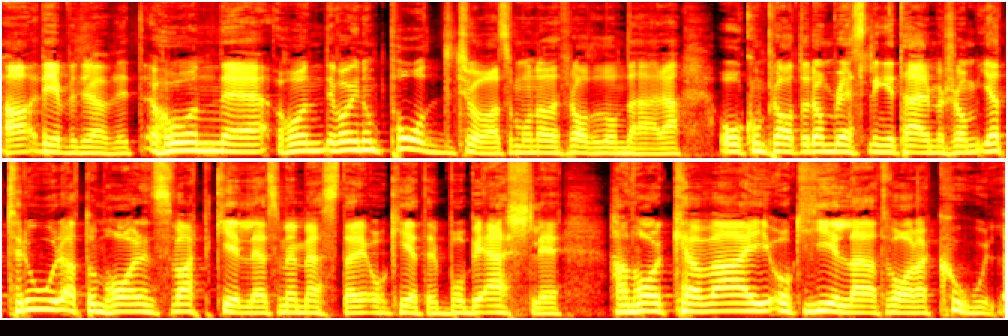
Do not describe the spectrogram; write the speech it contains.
Ja, det är bedrövligt. Hon, eh, hon, det var ju någon podd tror jag som hon hade pratat om det här och hon pratade om wrestling i termer som jag tror att de har en svart kille som är mästare och heter Bobby Ashley. Han har kavaj och gillar att vara cool.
